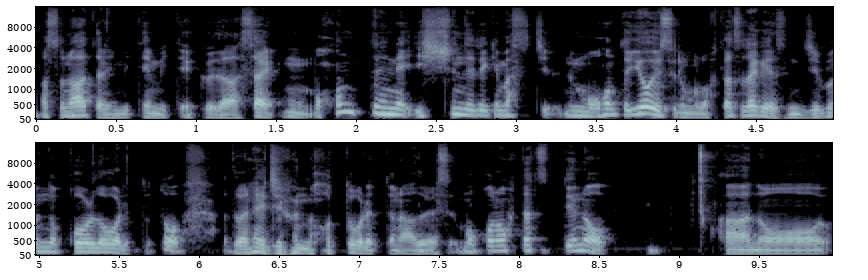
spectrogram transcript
ま、そのあたり見てみてください。うん、もう本当にね、一瞬でできます。もう本当用意するもの2つだけですね。自分のコールドウォレットと、あとはね、自分のホットウォレットのアドレス。もうこの2つっていうのを、あの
